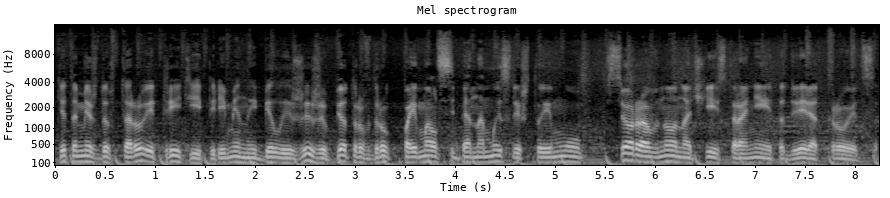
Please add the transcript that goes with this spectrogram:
Где-то между второй и третьей переменной белой жижи Петр вдруг поймал себя на мысли, что ему все равно, на чьей стороне эта дверь откроется.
